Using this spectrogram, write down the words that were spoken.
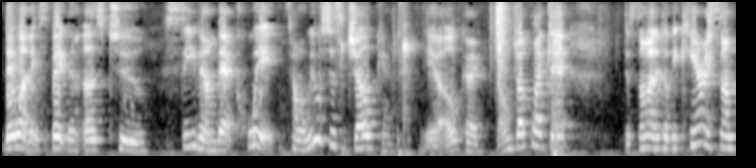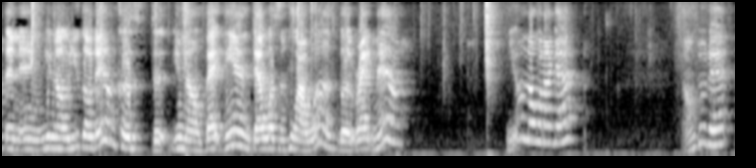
They wasn't expecting us to see them that quick. Tell me, we was just joking. Yeah, okay. Don't joke like that. Just somebody could be carrying something and you know you go down because you know back then that wasn't who I was, but right now you don't know what I got. Don't do that.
